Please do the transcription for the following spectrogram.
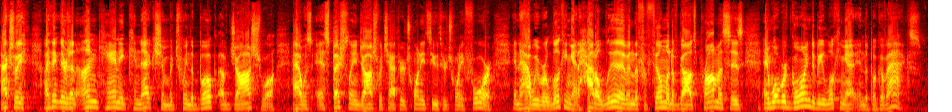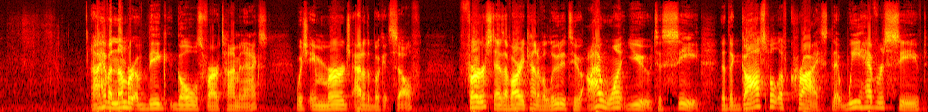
Actually, I think there's an uncanny connection between the book of Joshua, especially in Joshua chapter 22 through 24, and how we were looking at how to live in the fulfillment of God's promises, and what we're going to be looking at in the book of Acts. I have a number of big goals for our time in Acts, which emerge out of the book itself. First, as I've already kind of alluded to, I want you to see that the gospel of Christ that we have received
